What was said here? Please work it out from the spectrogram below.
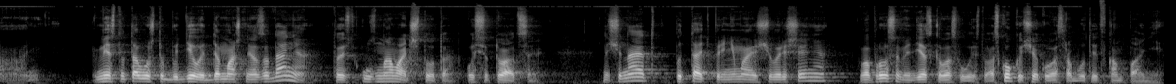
а, вместо того, чтобы делать домашнее задание, то есть узнавать что-то о ситуации, начинает пытать принимающего решения вопросами детского свойства. А сколько человек у вас работает в компании?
